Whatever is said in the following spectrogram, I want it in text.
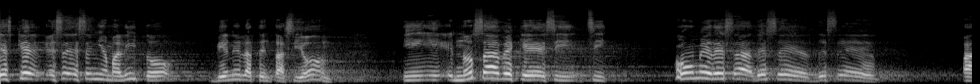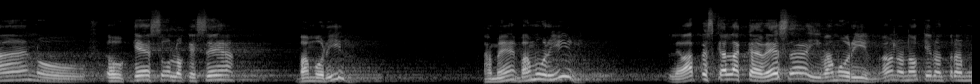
es que ese, ese animalito viene la tentación. Y no sabe que si, si come de, esa, de, ese, de ese pan o, o queso, lo que sea, va a morir. Amén, va a morir. Le va a pescar la cabeza y va a morir. No, no, no quiero entrar en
